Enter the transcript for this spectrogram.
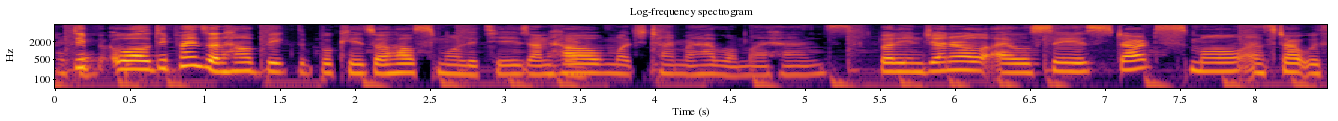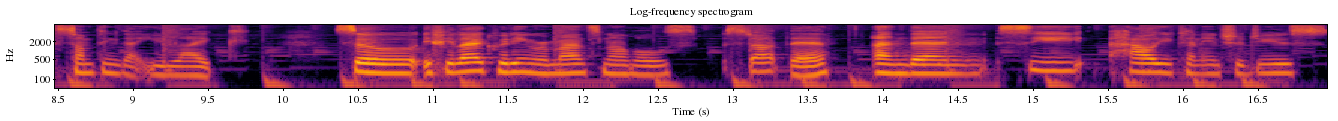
Okay. Dep- well, depends on how big the book is or how small it is and how much time I have on my hands. But in general, I will say start small and start with something that you like. So if you like reading romance novels, start there and then see how you can introduce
